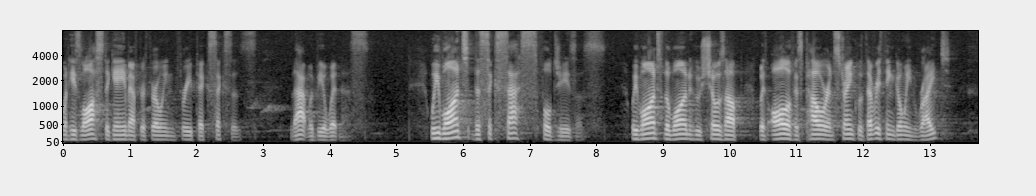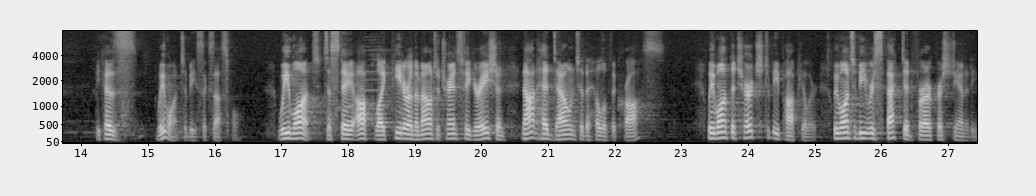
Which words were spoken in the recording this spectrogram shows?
when he's lost a game after throwing three pick sixes. That would be a witness. We want the successful Jesus. We want the one who shows up with all of his power and strength, with everything going right, because we want to be successful. We want to stay up like Peter on the Mount of Transfiguration, not head down to the hill of the cross. We want the church to be popular. We want to be respected for our Christianity.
